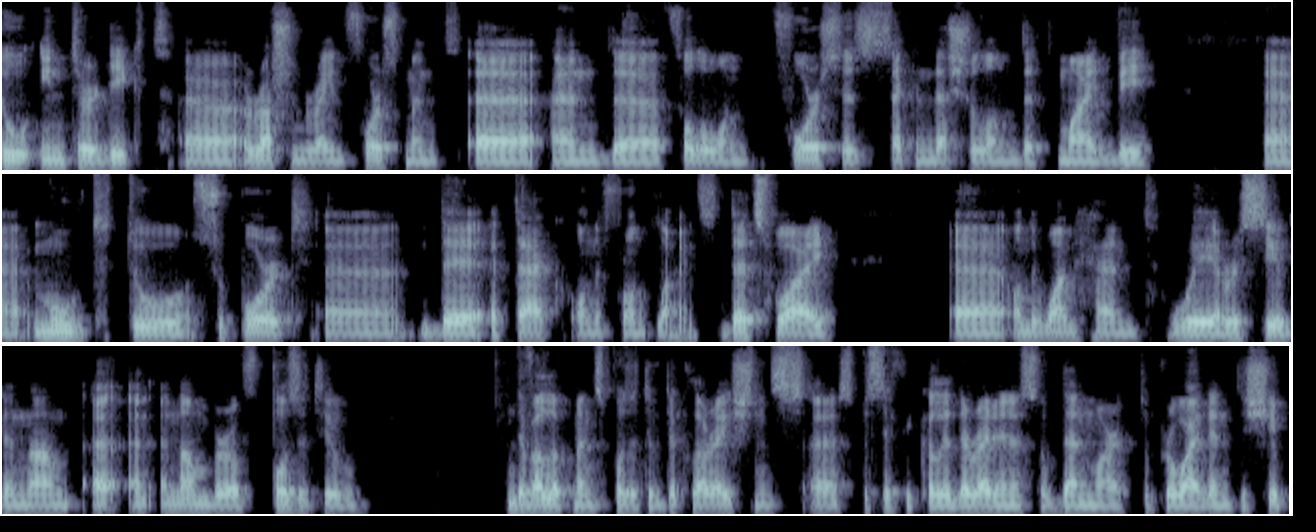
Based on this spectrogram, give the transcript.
to interdict uh, Russian reinforcement uh, and follow-on forces, second echelon that might be moved to support the attack on the front lines. That's why uh, on the one hand, we received a, num- a, a, number of positive developments, positive declarations, uh, specifically the readiness of Denmark to provide anti-ship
